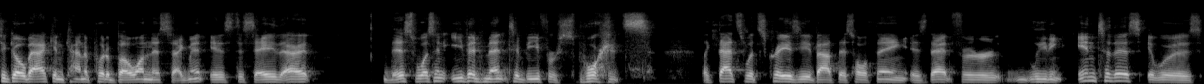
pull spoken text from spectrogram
to go back and kind of put a bow on this segment is to say that this wasn't even meant to be for sports. like that's what's crazy about this whole thing is that for leading into this it was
